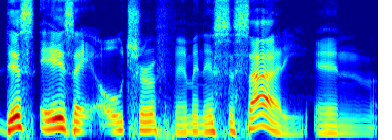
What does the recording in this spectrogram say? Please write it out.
This is a ultra feminist society and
